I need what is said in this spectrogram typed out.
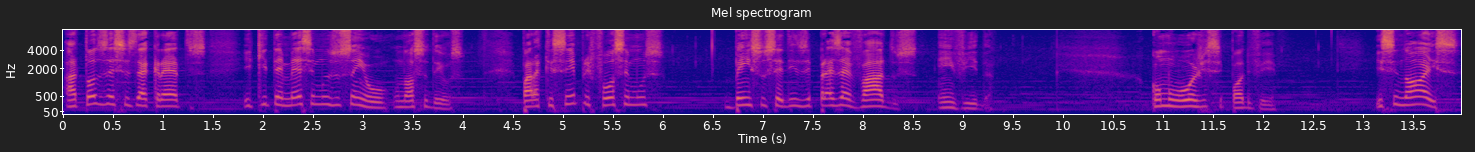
a todos esses decretos e que temêssemos o Senhor, o nosso Deus, para que sempre fôssemos bem-sucedidos e preservados em vida, como hoje se pode ver. E se nós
